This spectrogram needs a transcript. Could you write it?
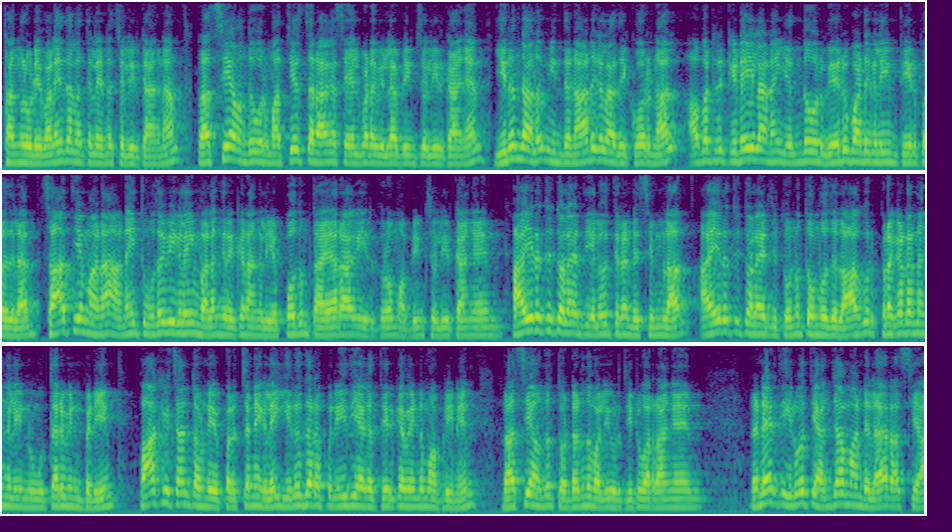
தங்களுடைய வலைதளத்தில் என்ன சொல்லியிருக்காங்கன்னா ரஷ்யா வந்து ஒரு மத்தியஸ்தராக செயல்படவில்லை அப்படின்னு சொல்லியிருக்காங்க. இருந்தாலும் இந்த நாடுகள் அதை கோரினால் அவற்றுக்கு இடையிலான எந்த ஒரு வேறுபாடுகளையும் தீர்ப்பதில் சாத்தியமான அனைத்து உதவிகளையும் வழங்குறதுக்கு நாங்கள் எப்போதும் தயாராக இருக்கிறோம் அப்படின்னு சொல்லியிருக்காங்க. ஆயிரத்தி தொள்ளாயிரத்தி எழுபத்தி ரெண்டு சிம்லா ஆயிரத்தி தொள்ளாயிரத்தி தொண்ணூத்தி ஒன்பது லாகூர் பிரகடனங்களின் உத்தரவின்படி பாகிஸ்தான் தன்னுடைய பிரச்சனைகளை இருதரப்பு ரீதியாக தீர்க்க வேண்டும் அப்படின்னு ரஷ்யா வந்து தொடர்ந்து வலியுறுத்திட்டு வர்றாங்க. ரெண்டாயிரத்தி இருபத்தி அஞ்சாம் ஆண்டுல ரஷ்யா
